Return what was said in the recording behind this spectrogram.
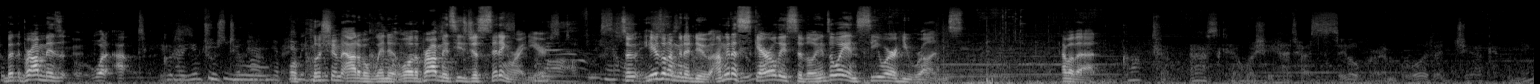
You'll have to But the problem is, what? I, Could I interest you? or push him out of a window. Well, the problem is he's just sitting right here. So here's what I'm gonna do. I'm gonna scare all these civilians away and see where he runs. How about that? Got to ask her where she had her silver embroidered jacket made.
